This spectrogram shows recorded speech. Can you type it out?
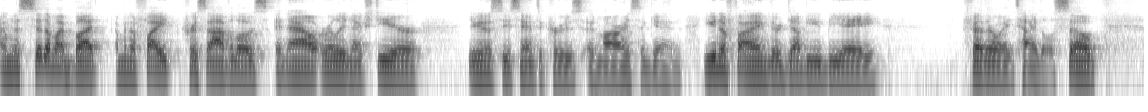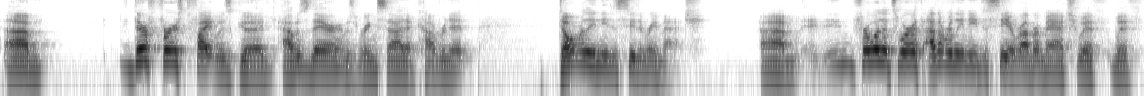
I'm going to sit on my butt. I'm going to fight Chris Avalos. And now, early next year, you're going to see Santa Cruz and Mares again, unifying their WBA featherweight titles. So, um, their first fight was good. I was there. I was ringside. I covered it. Don't really need to see the rematch. Um, for what it's worth, I don't really need to see a rubber match with with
